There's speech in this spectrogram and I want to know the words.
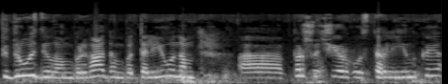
підрозділам, бригадам, батальйонам е, в першу чергу старлінки, е,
